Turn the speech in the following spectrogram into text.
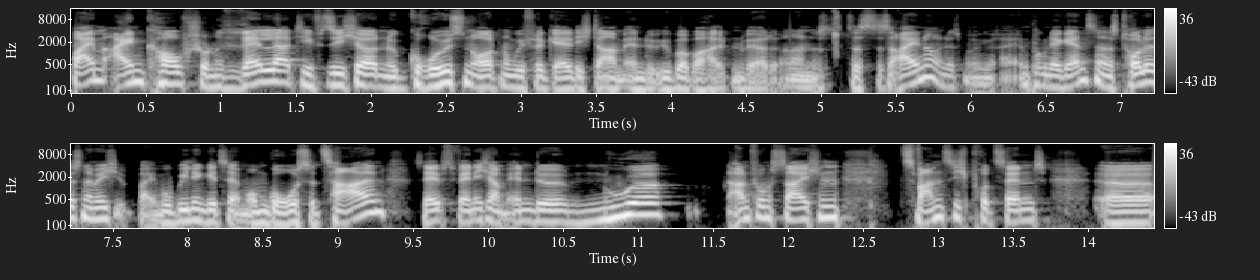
beim Einkauf schon relativ sicher eine Größenordnung, wie viel Geld ich da am Ende überbehalten werde. Das, ist das eine. Und jetzt muss ich einen Punkt ergänzen. Das Tolle ist nämlich, bei Immobilien geht es ja immer um große Zahlen. Selbst wenn ich am Ende nur in Anführungszeichen 20 Prozent äh,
